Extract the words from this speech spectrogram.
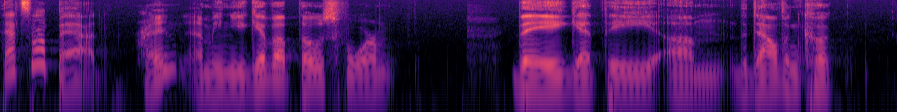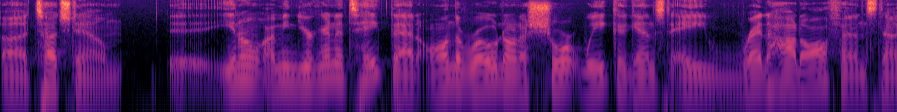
That's not bad, right? I mean, you give up those four, they get the um, the Dalvin Cook uh, touchdown. Uh, you know, I mean, you're going to take that on the road on a short week against a red hot offense. Now,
